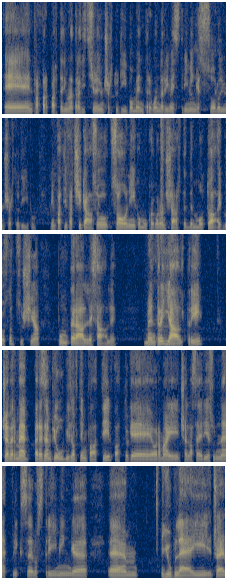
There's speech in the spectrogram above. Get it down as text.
e entra a far parte di una tradizione di un certo tipo, mentre quando arriva in streaming è solo di un certo tipo. E infatti facci caso, Sony comunque con Uncharted è molto A e Ghost of Tsushima punterà alle sale, mentre mm. gli altri, cioè per me, per esempio Ubisoft infatti, il fatto che oramai c'è la serie su Netflix, lo streaming, ehm, Uplay, cioè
